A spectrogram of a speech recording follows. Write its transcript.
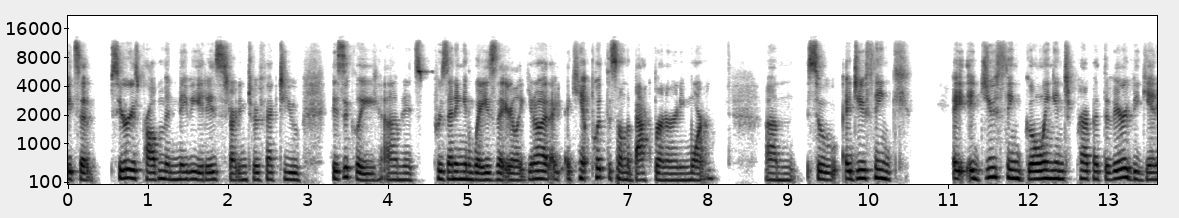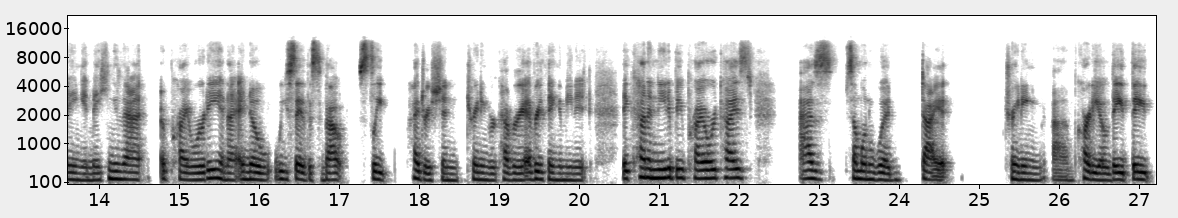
it's a serious problem and maybe it is starting to affect you physically um, and it's presenting in ways that you're like you know what? I, I can't put this on the back burner anymore. Um, so i do think I, I, do think going into prep at the very beginning and making that a priority and I, I know we say this about sleep hydration training recovery everything i mean it they kind of need to be prioritized as someone would diet training um, cardio they they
